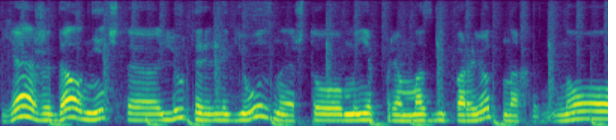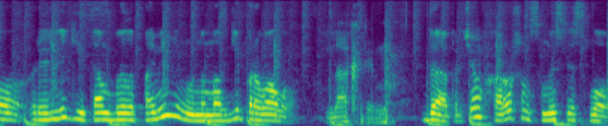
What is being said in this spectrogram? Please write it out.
Я ожидал нечто люто религиозное, что мне прям мозги порвет нахрен, но религии там было по минимуму, но мозги порвало. Нахрен. Да, причем в хорошем смысле слова.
